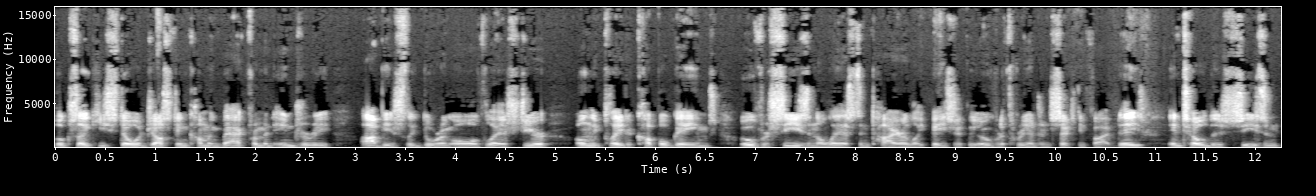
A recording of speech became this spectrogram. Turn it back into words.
looks like he's still adjusting, coming back from an injury, obviously during all of last year. Only played a couple games overseas in the last entire, like basically over 365 days until this season.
